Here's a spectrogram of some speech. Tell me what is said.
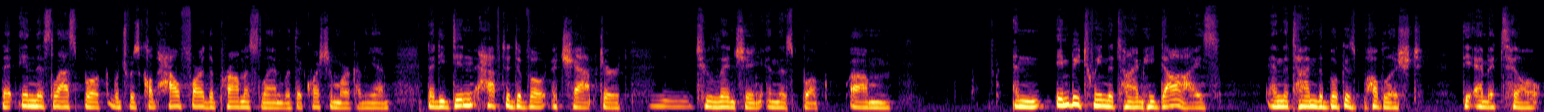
that in this last book, which was called How Far the Promised Land with a question mark on the end, that he didn't have to devote a chapter mm. to lynching in this book. Um, and in between the time he dies and the time the book is published, the Emmett Till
